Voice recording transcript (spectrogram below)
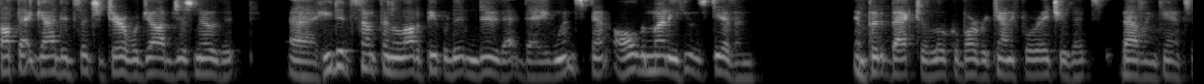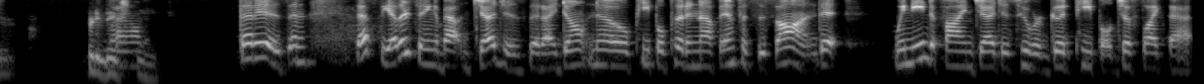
thought that guy did such a terrible job, just know that uh, he did something a lot of people didn't do that day. Went and spent all the money he was given and put it back to a local Barber County 4-H'er that's battling cancer. Pretty big wow. That is, and that's the other thing about judges that I don't know people put enough emphasis on that we need to find judges who are good people just like that,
